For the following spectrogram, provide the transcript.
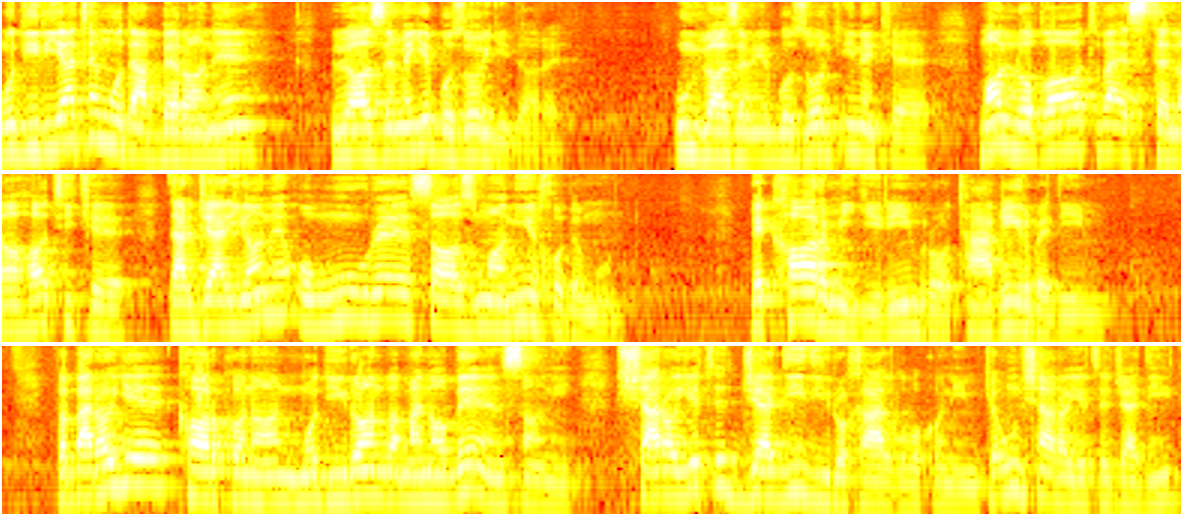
مدیریت مدبرانه لازمه بزرگی داره. اون لازمه بزرگ اینه که ما لغات و اصطلاحاتی که در جریان امور سازمانی خودمون به کار می‌گیریم رو تغییر بدیم و برای کارکنان، مدیران و منابع انسانی شرایط جدیدی رو خلق بکنیم که اون شرایط جدید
